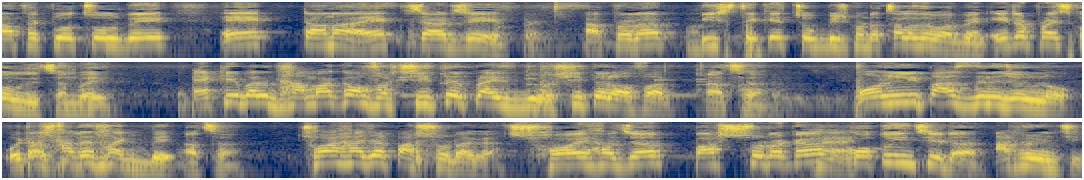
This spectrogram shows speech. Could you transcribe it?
না থাকলেও চলবে এক টানা এক চার্জে আপনারা বিশ থেকে চব্বিশ ঘণ্টা চালাতে পারবেন। এটার প্রাইস কত দিচ্ছেন ভাই? একেবারে ধামাকা অফার শীতের প্রাইস দিব শীতের অফার আচ্ছা। অনলি পাঁচ দিনের জন্য ওটা সাথে থাকবে। আচ্ছা। ছয় হাজার পাঁচশো টাকা। ছয় হাজার পাঁচশো টাকা? হ্যাঁ। কত ইঞ্চি এটা? আঠারো ইঞ্চি।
